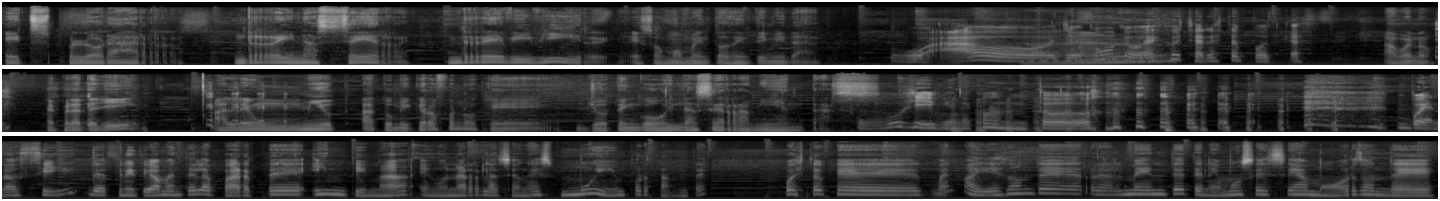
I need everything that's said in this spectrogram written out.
explorar, renacer, revivir esos momentos de intimidad. ¡Wow! Yo como que voy a Ah. escuchar este podcast. Ah, bueno, espérate allí, hazle un mute a tu micrófono que yo tengo hoy las herramientas. Uy, viene con todo. bueno, sí, definitivamente la parte íntima en una relación es muy importante, puesto que, bueno, ahí es donde realmente tenemos ese amor, donde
